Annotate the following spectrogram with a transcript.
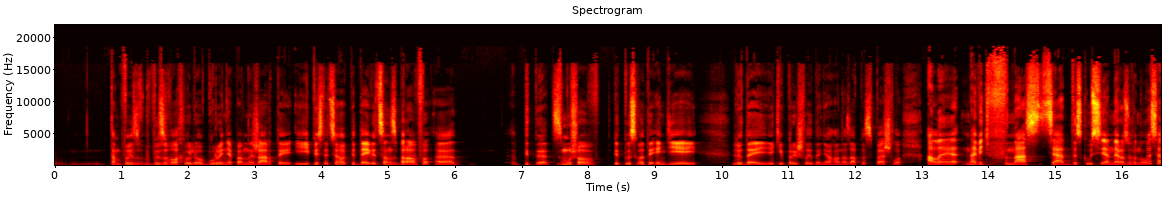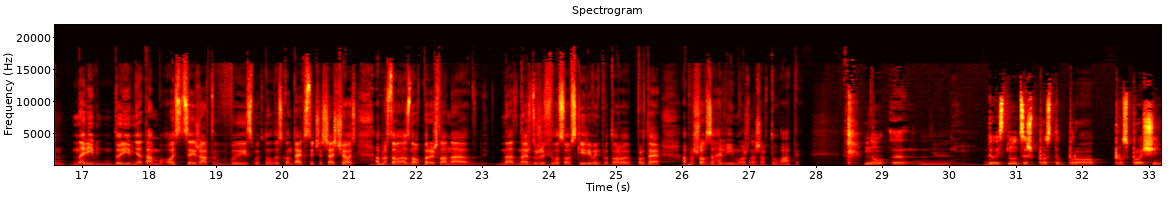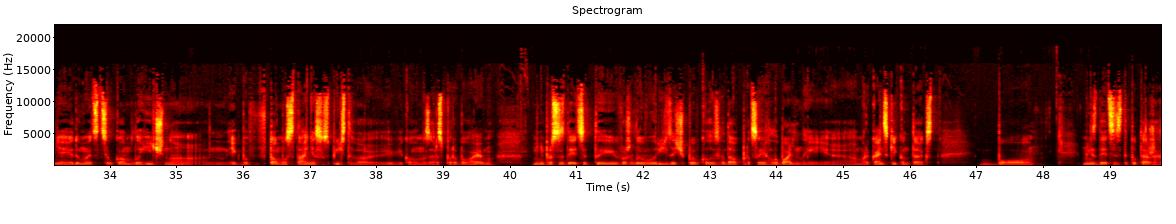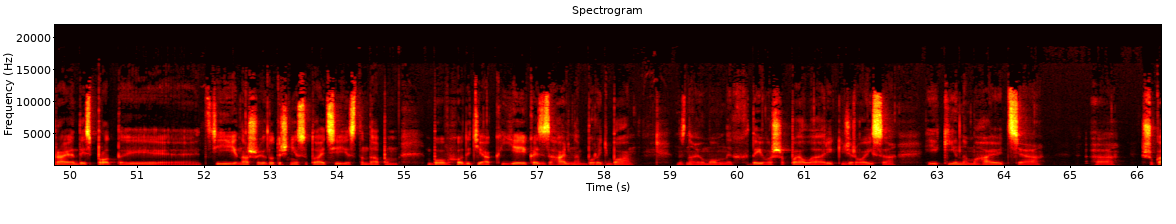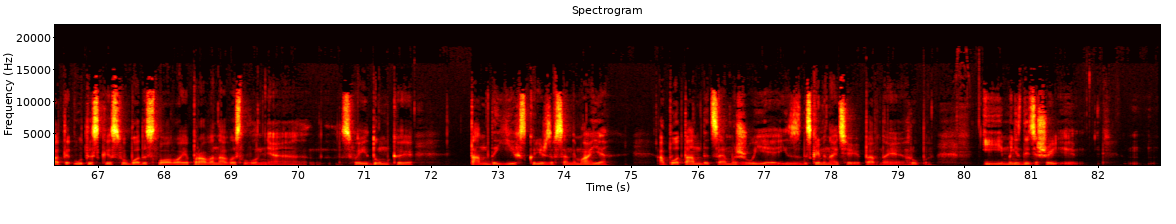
там визвала хвилю обурення певні жарти, і після цього Піт Девідсон збирав, е, під, змушував підписувати NDA людей, які прийшли до нього на запис special у. Але навіть в нас ця дискусія не розгорнулася на рівні до рівня там ось цей жарт висмикнули з контексту чи ще чогось, а просто вона знов перейшла на на знаєш, дуже філософський рівень про, того, про те, а про що взагалі можна жартувати. Ну, е, дивись, ну це ж просто про. Про спрощення, я думаю, це цілком логічно, якби в тому стані суспільства, в якому ми зараз перебуваємо. Мені просто здається, ти важливу річ зачепив, коли згадав про цей глобальний е, американський контекст. Бо мені здається, це типу теж грає десь проти цієї нашої внутрішньої ситуації з стендапом. Бо виходить, як є якась загальна боротьба не знаю, умовних Дейва Шапела, Рікі Джервейса, які намагаються е, шукати утиски свободи слова і права на висловлення своєї думки там, де їх, скоріш за все, немає, або там, де це межує із дискримінацією певної групи. І мені здається, що е,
